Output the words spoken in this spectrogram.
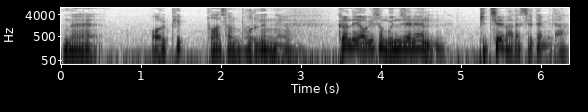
네, 얼핏 봐선 모르겠네요. 그런데 여기서 문제는 빛을 받았을 때입니다.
